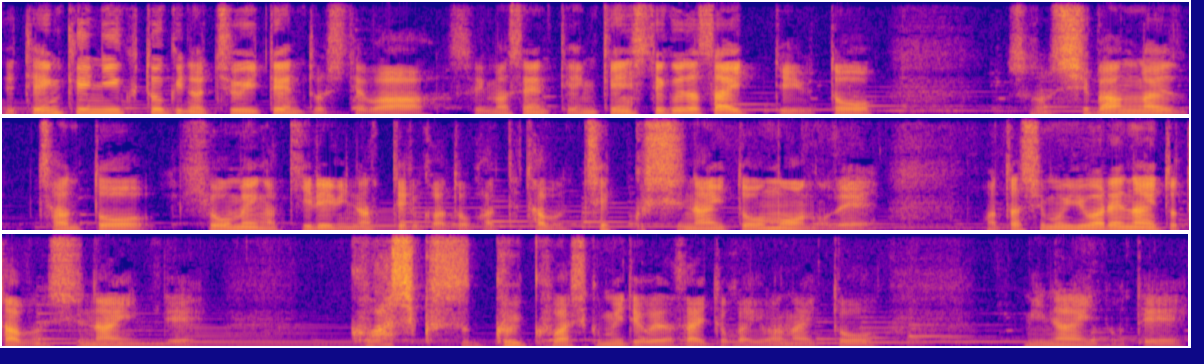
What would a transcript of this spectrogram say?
で点検に行く時の注意点としては「すいません点検してください」って言うとその指板がちゃんと表面がきれいになってるかとかって多分チェックしないと思うので私も言われないと多分しないんで詳しくすっごい詳しく見てくださいとか言わないと見ないので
